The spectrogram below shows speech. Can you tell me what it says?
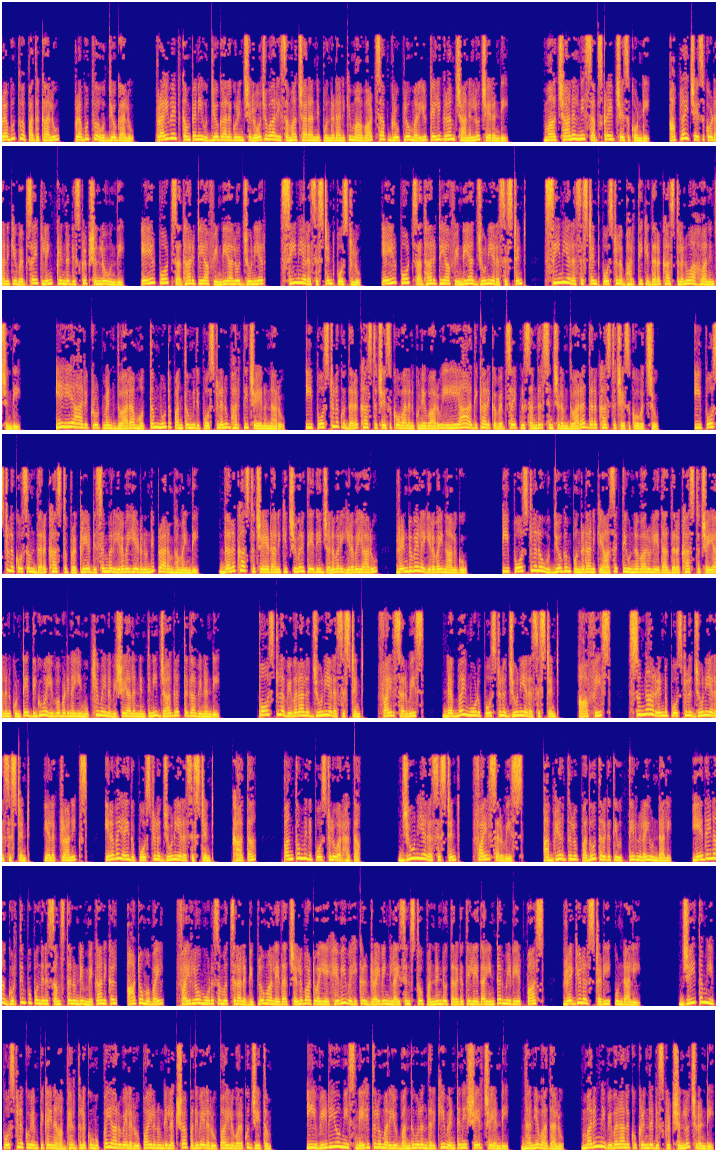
ప్రభుత్వ పథకాలు ప్రభుత్వ ఉద్యోగాలు. ప్రైవేట్ కంపెనీ ఉద్యోగాల గురించి రోజువారీ సమాచారాన్ని పొందడానికి మా వాట్సాప్ గ్రూప్లో మరియు టెలిగ్రామ్ ఛానల్లో చేరండి. మా ఛానల్ని సబ్స్క్రైబ్ చేసుకోండి. అప్లై చేసుకోవడానికి వెబ్సైట్ లింక్ క్రింద డిస్క్రిప్షన్లో ఉంది. ఎయిర్పోర్ట్స్ అథారిటీ ఆఫ్ ఇండియాలో జూనియర్ సీనియర్ అసిస్టెంట్ పోస్టులు. Airports authority of India junior assistant senior assistant పోస్టుల భర్తీకి దరఖాస్తులను ఆహ్వానించింది. ఏఏఆర్ రిక్రూట్మెంట్ ద్వారా మొత్తం నూట పంతొమ్మిది పోస్టులను భర్తీ చేయనున్నారు. ఈ పోస్టులకు దరఖాస్తు చేసుకోవాలనుకునే వారు ఏఏఆర్ అధికారిక వెబ్సైట్ను సందర్శించడం ద్వారా దరఖాస్తు చేసుకోవచ్చు. ఈ పోస్టుల కోసం దరఖాస్తు ప్రక్రియ డిసెంబర్ ఇరవై ఏడు నుండి ప్రారంభమైంది. దరఖాస్తు చేయడానికి చివరి తేదీ జనవరి ఇరవై ఆరు రెండు వేల ఇరవై నాలుగు. ఈ పోస్టులలో ఉద్యోగం పొందడానికి ఆసక్తి ఉన్నవారు లేదా దరఖాస్తు చేయాలనుకుంటే దిగువ ఇవ్వబడిన ఈ ముఖ్యమైన విషయాలన్నింటినీ జాగ్రత్తగా వినండి. పోస్టుల వివరాలు జూనియర్ అసిస్టెంట్ ఫైర్ సర్వీస్ డెబ్బై మూడు పోస్టులు జూనియర్ అసిస్టెంట్ ఆఫీస్ సున్నా రెండు పోస్టులు జూనియర్ అసిస్టెంట్ ఎలక్ట్రానిక్స్ ఇరవై ఐదు పోస్టులు జూనియర్ అసిస్టెంట్ ఖాతా పంతొమ్మిది పోస్టులు అర్హత. Junior assistant fire service. అభ్యర్థులు పదో తరగతి ఉత్తీర్ణులై ఉండాలి. ఏదైనా గుర్తింపు పొందిన సంస్థ నుండి మెకానికల్ ఆటోమొబైల్ ఫైర్లో మూడు సంవత్సరాల డిప్లొమా లేదా చెల్లుబాటు అయ్యే హెవీ వెహికల్ డ్రైవింగ్ లైసెన్స్తో పన్నెండో తరగతి లేదా ఇంటర్మీడియట్ పాస్ రెగ్యులర్ స్టడీ ఉండాలి. జీతం ఈ పోస్టులకు ఎంపికైన అభ్యర్థులకు ముప్పై ఆరు వేల రూపాయల నుండి లక్షా పదివేల రూపాయల వరకు జీతం. ఈ వీడియో మీ స్నేహితులు మరియు బంధువులందరికీ వెంటనే షేర్ చేయండి. ధన్యవాదాలు. మరిన్ని వివరాలకు క్రింద డిస్క్రిప్షన్లో చూడండి.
